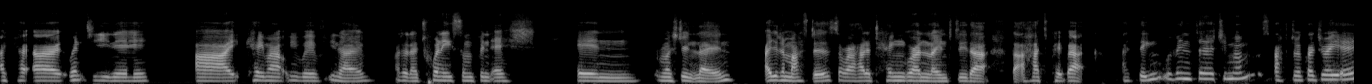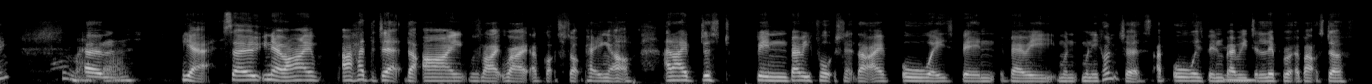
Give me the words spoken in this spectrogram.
I, I went to uni, I came out with, you know, I don't know, 20 something ish in my student loan. I did a master's, so I had a 10 grand loan to do that, that I had to pay back, I think, within 30 months after graduating. Oh Um. Yeah. So, you know, I, I had the debt that I was like, right, I've got to stop paying it off. And I've just been very fortunate that I've always been very money conscious. I've always been very Mm. deliberate about stuff.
